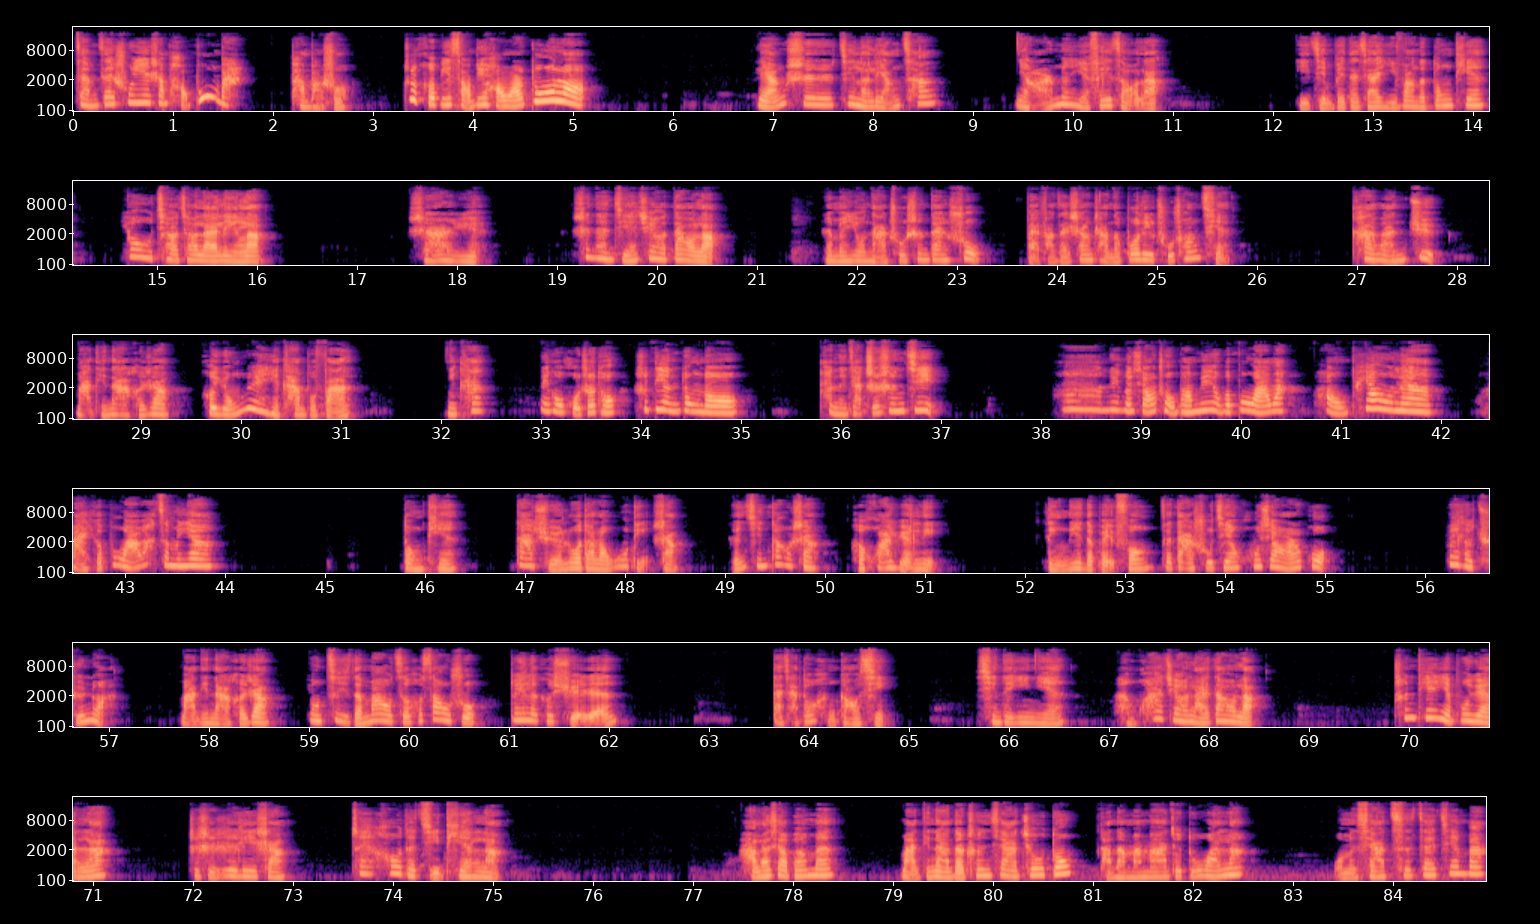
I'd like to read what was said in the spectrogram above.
咱们在树叶上跑步吧，胖胖说。这可比扫地好玩多了。粮食进了粮仓，鸟儿们也飞走了。已经被大家遗忘的冬天又悄悄来临了。十二月，圣诞节就要到了，人们又拿出圣诞树，摆放在商场的玻璃橱窗前。看玩具，马蒂娜和让可永远也看不烦。你看。那个火车头是电动的哦，看那架直升机，啊，那个小丑旁边有个布娃娃，好漂亮！买一个布娃娃怎么样？冬天，大雪落到了屋顶上、人行道上和花园里，凛冽的北风在大树间呼啸而过。为了取暖，玛蒂娜和让用自己的帽子和扫帚堆了个雪人。大家都很高兴，新的一年很快就要来到了，春天也不远啦。这是日历上最后的几天了。好了，小朋友们，玛蒂娜的春夏秋冬，糖糖妈妈就读完啦。我们下次再见吧。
